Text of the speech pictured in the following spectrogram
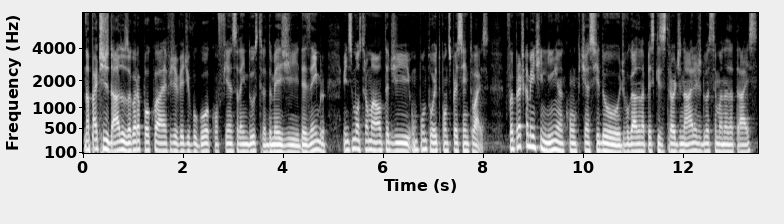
Na parte de dados, agora há pouco a FGV divulgou a confiança da indústria do mês de dezembro. O índice mostrou uma alta de 1,8 pontos percentuais. Foi praticamente em linha com o que tinha sido divulgado na pesquisa extraordinária de duas semanas atrás,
